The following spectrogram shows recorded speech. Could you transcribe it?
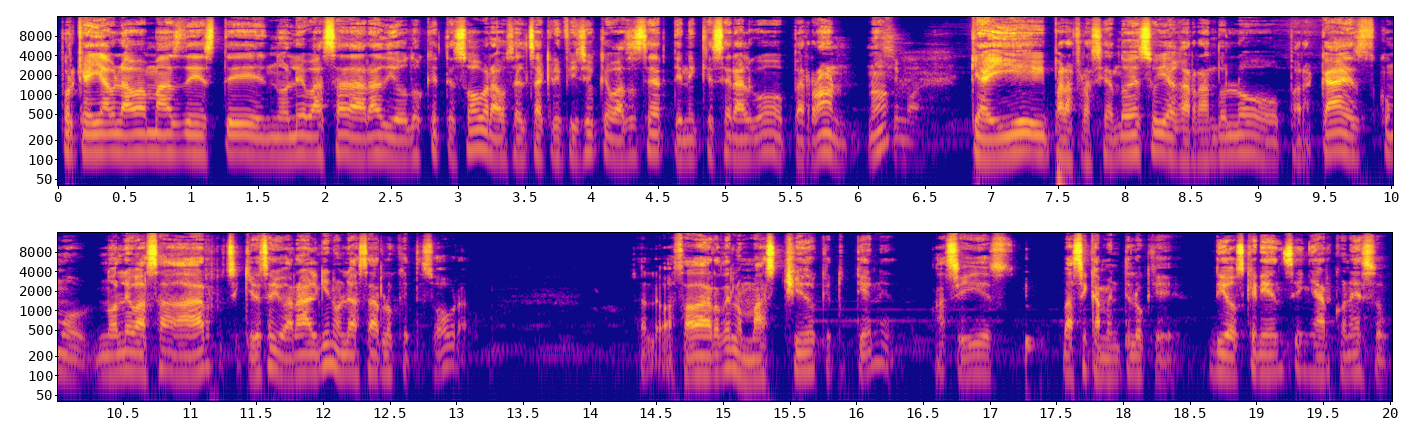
porque ahí hablaba más de este, no le vas a dar a Dios lo que te sobra. O sea, el sacrificio que vas a hacer tiene que ser algo perrón, ¿no? Simón. Que ahí, parafraseando eso y agarrándolo para acá, es como no le vas a dar, si quieres ayudar a alguien, no le vas a dar lo que te sobra. O sea, le vas a dar de lo más chido que tú tienes. Así es básicamente lo que Dios quería enseñar con eso.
